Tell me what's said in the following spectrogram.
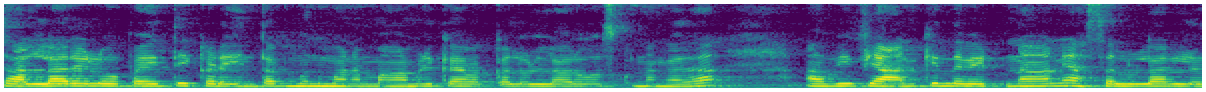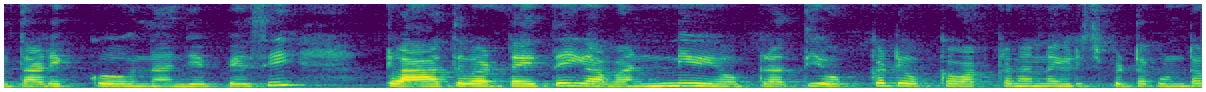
చల్లారే లోపు అయితే ఇక్కడ ఇంతకుముందు మనం మామిడికాయ ఒక్కలు ఉల్లారు పోసుకున్నాం కదా అవి ఫ్యాన్ కింద పెట్టినా అని అసలు ఉల్లారు లేవు. తడి ఎక్కువ ఉందని చెప్పేసి క్లాత్ బట్టి అయితే ఇక అవన్నీ ప్రతి ఒక్కటి ఒక్క ఒక్కనన్నా ఇడిచిపెట్టకుండా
